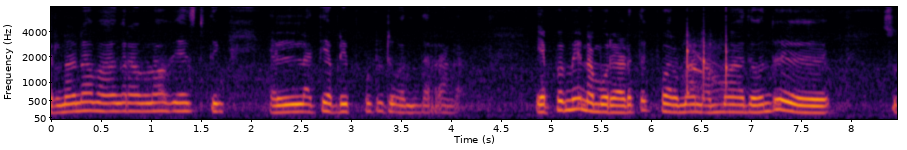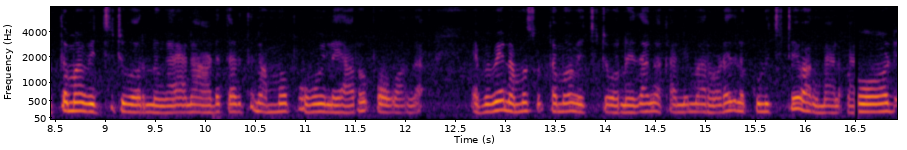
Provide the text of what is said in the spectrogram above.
என்னென்ன வாங்குறாங்களோ வேஸ்ட் திங் எல்லாத்தையும் அப்படியே போட்டுட்டு வந்துடுறாங்க. எப்போவுமே நம்ம ஒரு இடத்துக்கு போகிறோம்னா நம்ம அதை வந்து சுத்தமாக வச்சுட்டு வரணுங்க. ஏன்னா அடுத்தடுத்து நம்ம போவோம் இல்லை யாரோ போவாங்க. எப்போவுமே நம்ம சுத்தமாக வச்சுட்டு வரணும். இதாங்க கன்னிமாரோட இதில் குளிச்சுட்டு வாங்க மேலே ஓடை ஓடு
